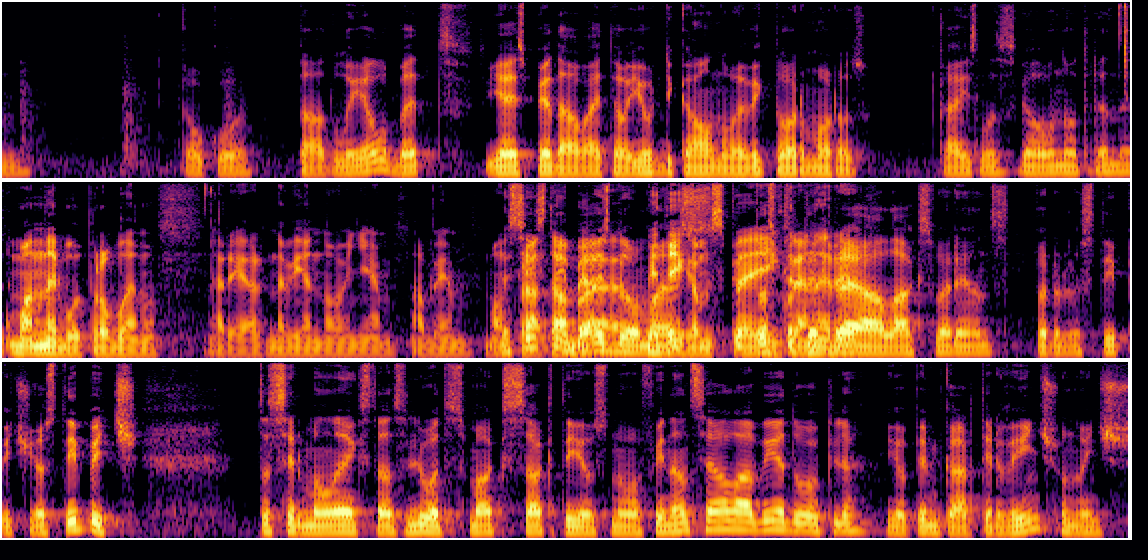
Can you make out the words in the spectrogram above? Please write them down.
kaut ko tādu lielu. Bet, ja es piedāvāju tev Jurdi Kalnu vai Viktoru Morozu kā izlases galveno treneri, Man nebūtu problēma arī ar nevienu no viņiem abiem. Man Es īstenībā aizdomājos, pietiekami ka tas spējīgi pat ir reālāks variants par Stipiču. Jo Stipičs tas ir, liekas, ļoti smags aktīvs no finansiālā viedokļa. Jo pirmkārt ir viņš un viņš.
